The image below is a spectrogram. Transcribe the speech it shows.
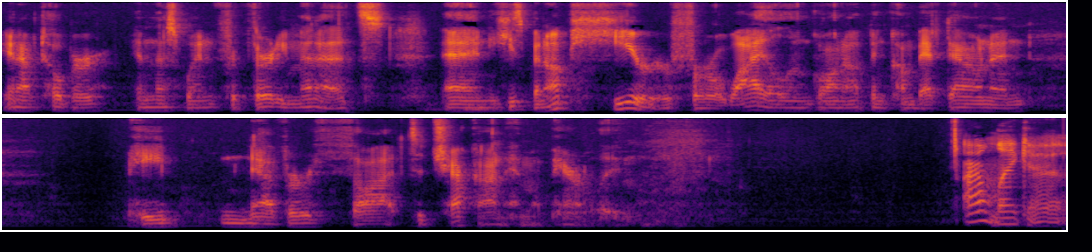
in October in this wind for thirty minutes, and he's been up here for a while and gone up and come back down, and he never thought to check on him. Apparently." I don't like it.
